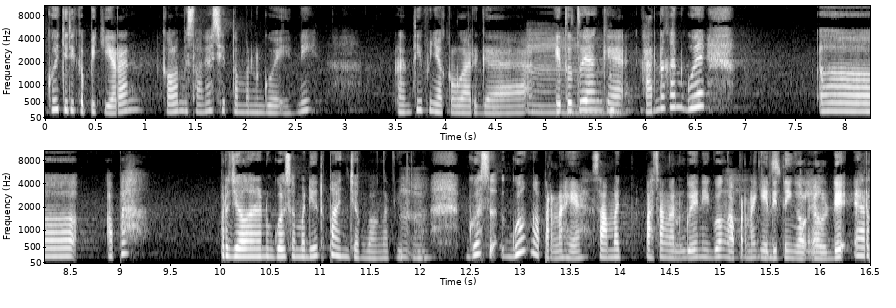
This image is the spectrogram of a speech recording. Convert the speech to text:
gue jadi kepikiran kalau misalnya si temen gue ini nanti punya keluarga. Itu tuh yang kayak karena kan gue eh apa perjalanan gue sama dia tuh panjang banget gitu. Gue se- gue nggak pernah ya sama pasangan gue nih gue nggak pernah kayak ditinggal LDR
